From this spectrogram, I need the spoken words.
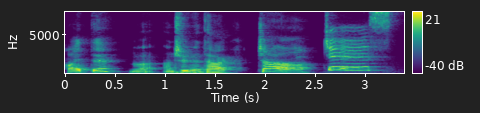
heute nur einen schönen Tag. Ciao! Tschüss!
